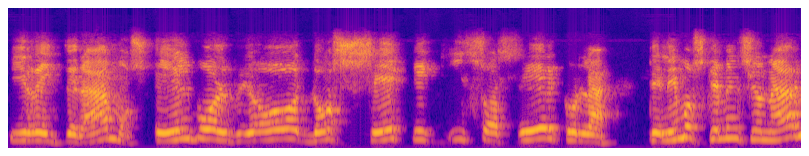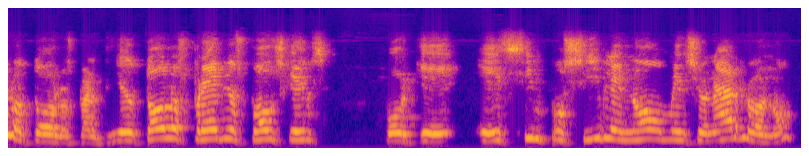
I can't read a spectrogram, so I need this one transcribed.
y reiteramos, él volvió, no sé qué quiso hacer con la, tenemos que mencionarlo todos los partidos, todos los previos postgames, porque es imposible no mencionarlo, ¿no?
